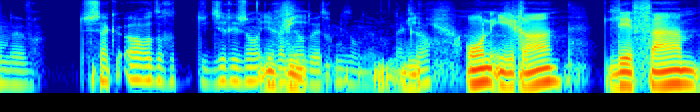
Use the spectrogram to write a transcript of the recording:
en œuvre. Chaque ordre du dirigeant iranien doit être mis en œuvre. En Iran, les femmes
